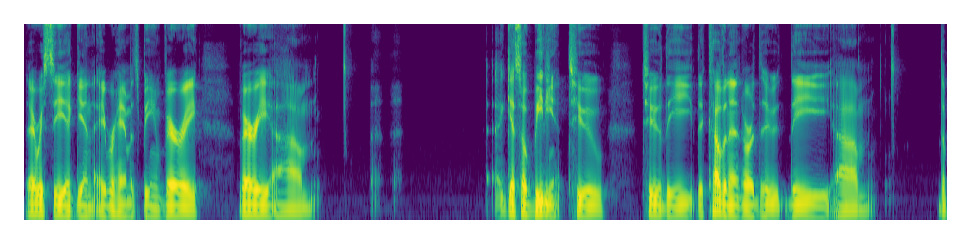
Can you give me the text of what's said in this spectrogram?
There we see again Abraham as being very, very, um, I guess, obedient to to the the covenant or the the um, the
